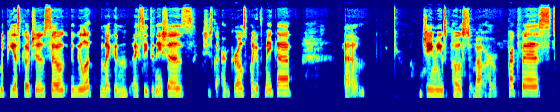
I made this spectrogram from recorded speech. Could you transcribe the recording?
the PS coaches. So if you look, then I can I see Denisha's. She's got her girls playing with makeup um, Jamie's post about her breakfast.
